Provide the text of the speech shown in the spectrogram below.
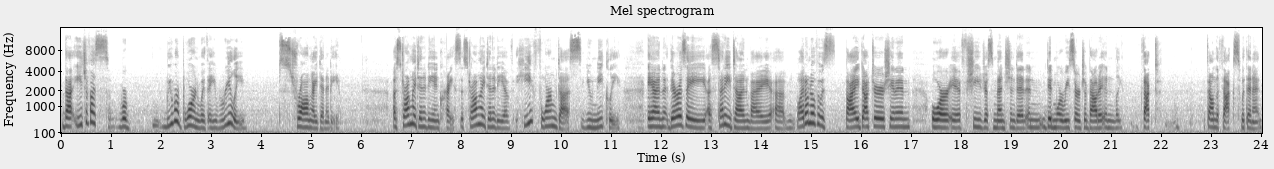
that each of us were we were born with a really strong identity. A strong identity in Christ, a strong identity of He formed us uniquely. And there was a, a study done by, um, well, I don't know if it was by Dr. Shannon or if she just mentioned it and did more research about it and like fact found the facts within it.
